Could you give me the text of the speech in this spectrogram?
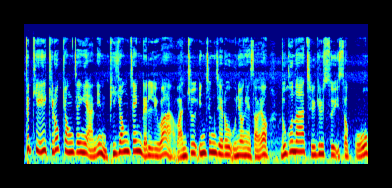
특히 기록 경쟁이 아닌 비경쟁 랠리와 완주 인증제로 운영해서요. 누구나 즐길 수 있었고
